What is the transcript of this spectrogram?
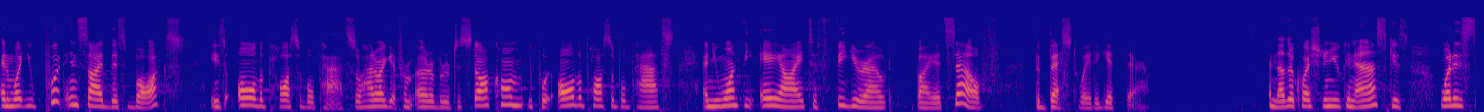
And what you put inside this box is all the possible paths. So how do I get from Örebro to Stockholm? You put all the possible paths, and you want the AI to figure out by itself the best way to get there. Another question you can ask is, what is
